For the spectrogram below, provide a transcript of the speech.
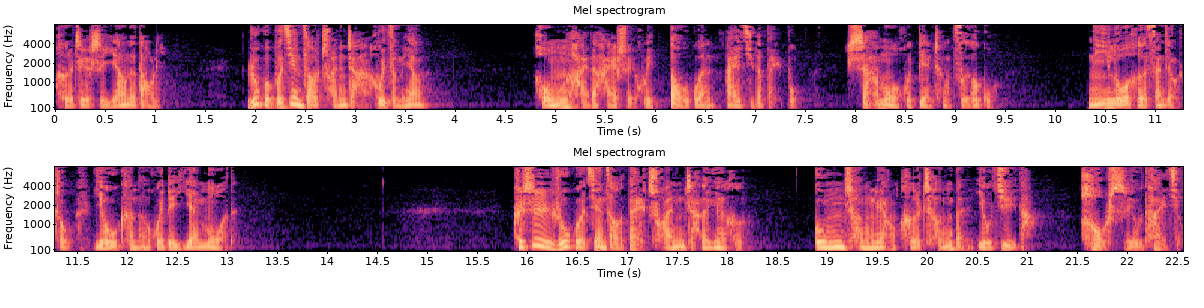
和这个是一样的道理，如果不建造船闸会怎么样呢？红海的海水会倒灌埃及的北部，沙漠会变成泽国，尼罗河三角洲有可能会被淹没的。可是，如果建造带船闸的运河，工程量和成本又巨大，耗时又太久。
